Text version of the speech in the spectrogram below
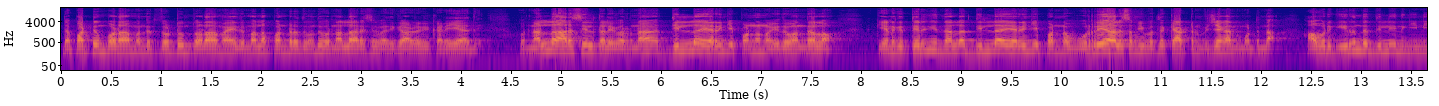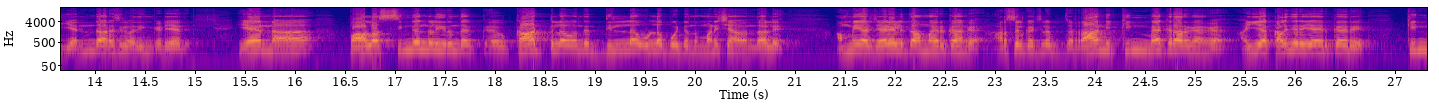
இந்த பட்டும் படாமல் இந்த தொட்டும் தொடாமல் இது மாதிரிலாம் பண்ணுறது வந்து ஒரு நல்ல அரசியல்வாதிக்கு அழகு கிடையாது. ஒரு நல்ல அரசியல் தலைவர்னா தில்லா இறங்கி பண்ணணும் எது வந்தாலும். எனக்கு தெரிஞ்சு நல்லா தில்லா இறங்கி பண்ண ஒரே ஆள் சமீபத்தில் கேப்டன் விஜயகாந்த் மட்டும்தான். அவருக்கு இருந்த தில்லி இன்னைக்கு இன்றைக்கி எந்த அரசியல்வாதியும் கிடையாது. ஏன்னா பல சிங்கங்கள் இருந்த காட்டில் வந்து தில்லா உள்ளே போயிட்டு வந்த மனுஷன் வந்தாலும் அம்மையார் ஜெயலலிதா அம்மா இருக்காங்க. அரசியல் கட்சியில் ராணி கிங் மேக்கராக இருக்காங்க. ஐயா கலைஞர் ஐயா இருக்கார். கிங்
